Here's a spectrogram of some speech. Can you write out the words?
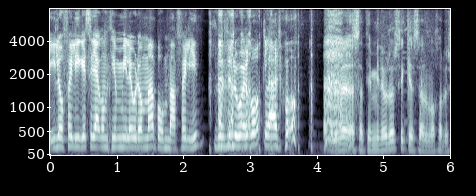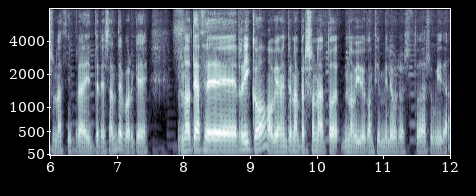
Y lo feliz que sería con 100.000 euros más, pues más feliz, desde luego, claro. Pero o sea, 100.000 euros sí que es, a lo mejor es una cifra interesante porque no te hace rico. Obviamente una persona no vive con 100.000 euros toda su vida,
